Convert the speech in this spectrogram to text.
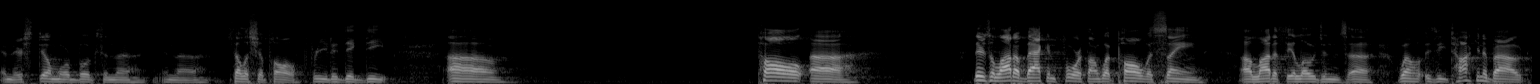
and there's still more books in the, in the fellowship hall for you to dig deep. Uh, Paul, uh, there's a lot of back and forth on what Paul was saying. A lot of theologians, uh, well, is he talking about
